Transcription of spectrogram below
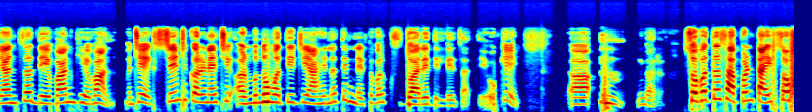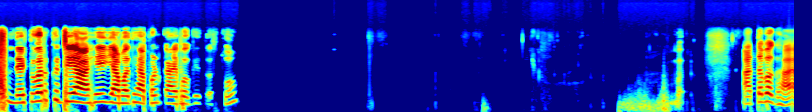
यांचं देवाणघेवाण म्हणजे एक्सचेंज करण्याची अनुमती जी आहे ना ते नेटवर्कद्वारे दिले जाते. ओके? बरं. सोबतच आपण टाइप्स ऑफ नेटवर्क जे आहे यामध्ये आपण काय बघत असतो? आता बघा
